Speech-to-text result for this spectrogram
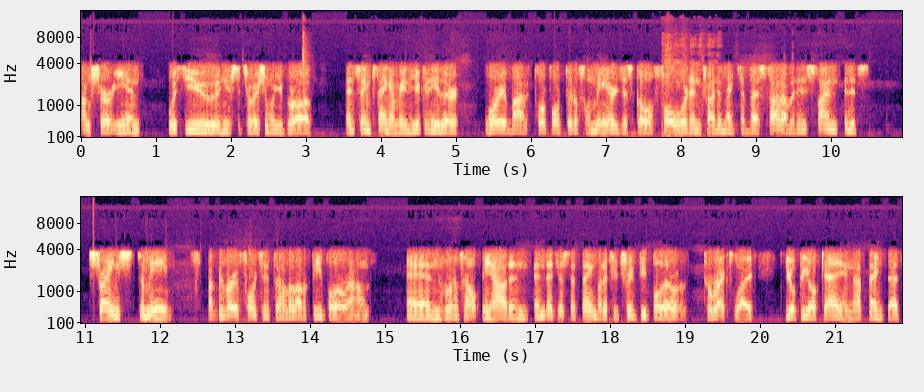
I'm sure Ian, with you and your situation where you grow up, and same thing. I mean, you can either worry about poor, poor, pitiful me, or just go forward and try to make the best out of it. And it's fine, and it's strange to me. I've been very fortunate to have a lot of people around and who have helped me out, and and that's just the thing. But if you treat people the correct way, you'll be okay. And I think that's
